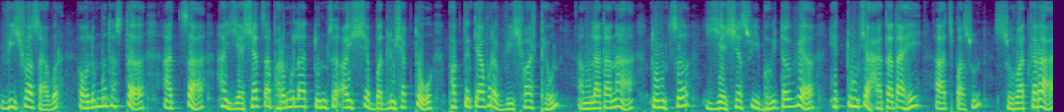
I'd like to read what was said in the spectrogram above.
विश्वासावर अवलंबून असतं. आजचा हा यशाचा फॉर्म्युला तुमचं आयुष्य बदलू शकतो. फक्त त्यावर विश्वास ठेवून अंमलात आणा तुमचं यशस्वी भवितव्य हे तुमच्या हातात आहे. आजपासून सुरुवात करा.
